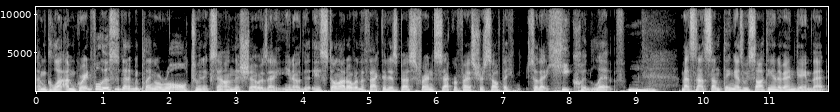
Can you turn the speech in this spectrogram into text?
i'm glad i'm grateful this is going to be playing a role to an extent on this show is that you know th- he's still not over the fact that his best friend sacrificed herself that so that he could live. Hmm that's not something as we saw at the end of endgame that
